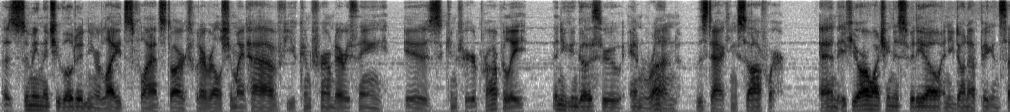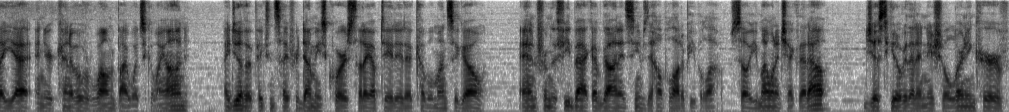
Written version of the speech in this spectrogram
Assuming that you loaded in your lights, flats, darks, whatever else you might have, you confirmed everything is configured properly, then you can go through and run the stacking software. And if you are watching this video and you don't have PixInsight yet and you're kind of overwhelmed by what's going on, I do have a PixInsight for Dummies course that I updated a couple months ago, and from the feedback I've gotten, it seems to help a lot of people out. So you might want to check that out just to get over that initial learning curve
